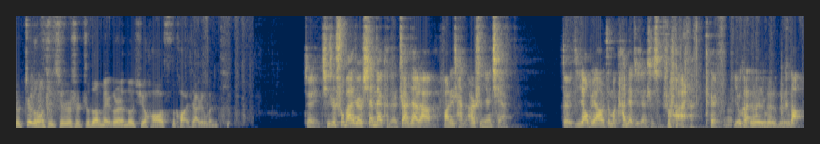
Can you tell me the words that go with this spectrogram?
就这个东西其实是值得每个人都去好好思考一下这个问题。对，其实说白了就是现在可能站在了房地产的二十年前，对，要不要这么看待这件事情？说白了，对，有可能，有可能不知道。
